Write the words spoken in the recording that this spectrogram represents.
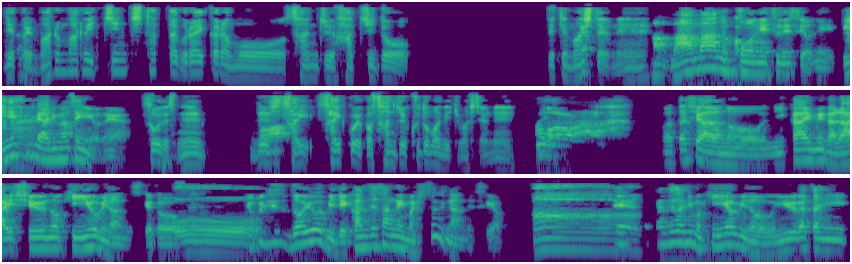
で、やっぱり丸々1日経ったぐらいからもう38度出てましたよね。まあまあまあの高熱ですよね。微熱じゃありませんよね。そうですね。であ、最最高やっぱ39度まで行きましたよね。うわ私はあの、2回目が来週の金曜日なんですけど、おー。翌日土曜日で患者さんが今一人なんですよ。あで、患者さんにも金曜日の夕方に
